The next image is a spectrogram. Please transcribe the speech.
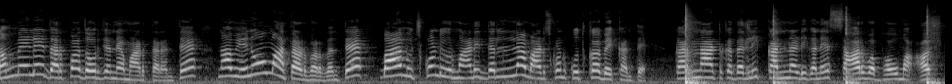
ನಮ್ಮ ಮೇಲೆ ದರ್ಪ ದೌರ್ಜನ್ಯ ಮಾಡ್ತಾರಂತೆ ನಾವೇನೂ ಮಾತಾಡಬಾರ್ದಂತೆ, ಬಾಯಿ ಮುಚ್ಕೊಂಡು ಇವ್ರು ಮಾಡಿದ್ದೆಲ್ಲ ಮಾಡಿಸ್ಕೊಂಡು ಕುತ್ಕೋಬೇಕಂತೆ. ಕರ್ನಾಟಕದಲ್ಲಿ ಕನ್ನಡಿಗನೇ ಸಾರ್ವಭೌಮ ಅಷ್ಟು.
